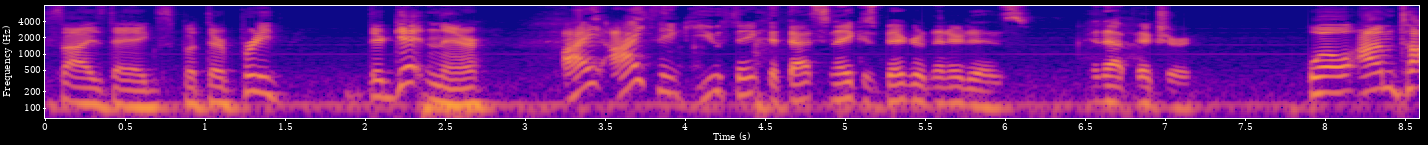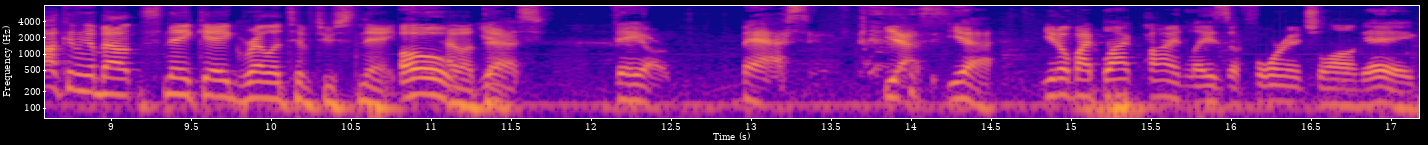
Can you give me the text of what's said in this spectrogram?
sized eggs, but they're pretty. They're getting there. I I think you think that that snake is bigger than it is in that picture. Well, I'm talking about snake egg relative to snake. Oh, yes, that? they are massive. Yes, yeah. You know, my black pine lays a four inch long egg,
